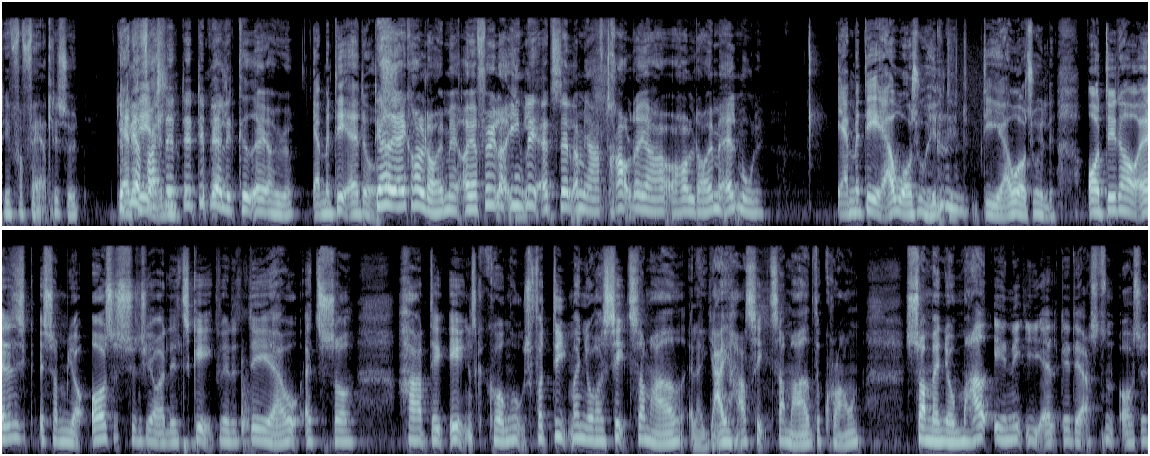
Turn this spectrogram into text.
Det er forfærdeligt synd. Det, Ja, bliver det er faktisk det. lidt, det, det bliver jeg lidt ked af at høre. Ja, men det er det også. Det havde jeg ikke holdt øje med, og jeg føler egentlig, at selvom jeg har haft travlt, at jeg har holdt øje med alt muligt. Ja, men det er jo også uheldigt. Det er jo også uheldigt. Og det der jo er det, som jeg også synes, jeg er lidt skægt ved det, det er jo, at så har det engelske kongehus, fordi man jo har set så meget, eller jeg har set så meget The Crown, så man jo meget inde i alt det der sådan også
